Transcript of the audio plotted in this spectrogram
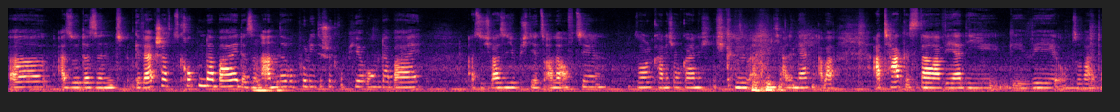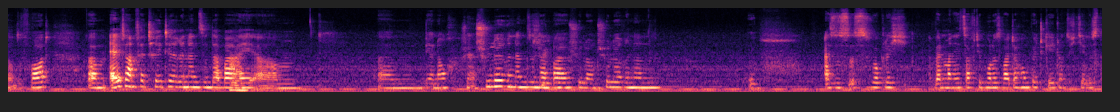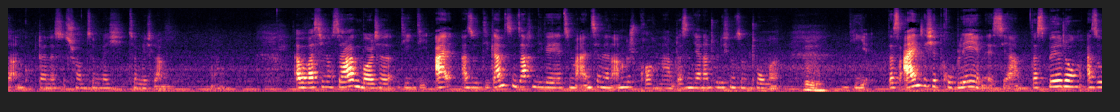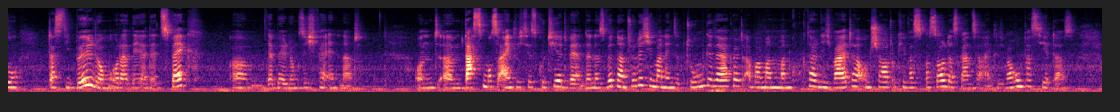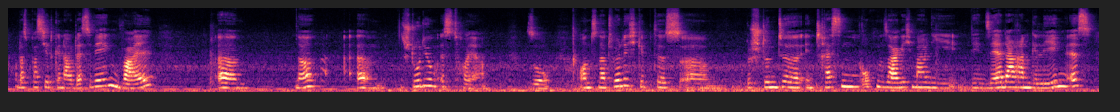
Äh, also da sind Gewerkschaftsgruppen dabei, da sind okay. andere politische Gruppierungen dabei. Also ich weiß nicht, ob ich die jetzt alle aufzählen soll, kann ich auch gar nicht. Ich kann sie eigentlich nicht alle merken, aber Attac ist da, Verdi, GW und so weiter und so fort. Ähm, Elternvertreterinnen sind dabei. Ähm, ähm, ja noch ja, Schülerinnen sind Schüler. dabei, Schüler und Schülerinnen, also es ist wirklich, wenn man jetzt auf die bundesweite Homepage geht und sich die Liste anguckt, dann ist es schon ziemlich, ziemlich lang. Aber was ich noch sagen wollte, die, die, also die ganzen Sachen, die wir jetzt im Einzelnen angesprochen haben, das sind ja natürlich nur Symptome. Hm. Die, das eigentliche Problem ist ja, dass Bildung, also dass die Bildung oder der, der Zweck ähm, der Bildung sich verändert. Und ähm, das muss eigentlich diskutiert werden, denn es wird natürlich immer an den Symptomen gewerkelt, aber man, man guckt halt nicht weiter und schaut, okay, was, was soll das Ganze eigentlich? Warum passiert das? Und das passiert genau deswegen, weil ähm, ne, ähm, Studium ist teuer. So. Und natürlich gibt es ähm, bestimmte Interessengruppen, sage ich mal, die, denen sehr daran gelegen ist,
